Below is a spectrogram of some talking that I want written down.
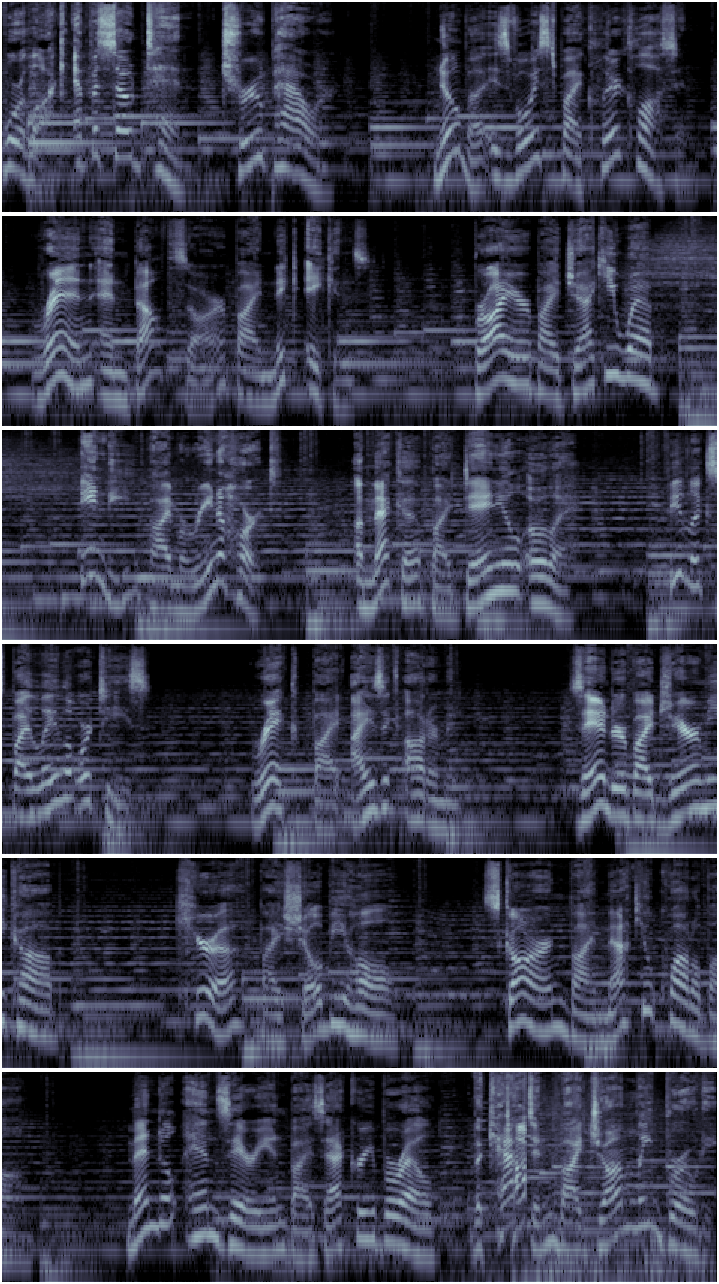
Warlock, Episode 10 True Power. Nova is voiced by Claire Clausen. Ren and Balthazar by Nick Akins. Briar by Jackie Webb. Indy by Marina Hart. Ameka by Daniel Ole. Felix by Layla Ortiz. Rick by Isaac Otterman. Xander by Jeremy Cobb. Kira by Shelby Hall. Skarn by Matthew Quattlebaum. Mendel and Zarian by Zachary Burrell. The Captain by John Lee Brody.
